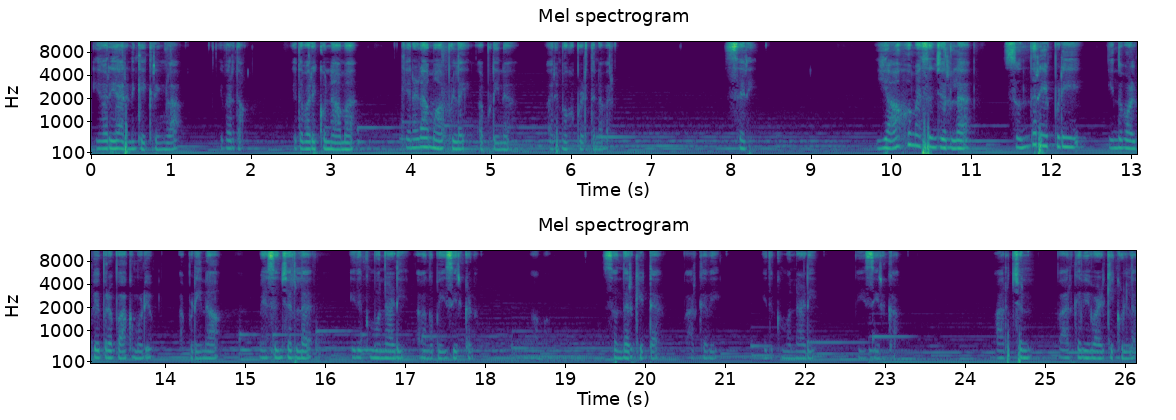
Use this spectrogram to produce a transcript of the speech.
இவர் யாருன்னு கேட்குறீங்களா இவர் தான் இது வரைக்கும் நாம் கனடா மாப்பிள்ளை அப்படின்னு அறிமுகப்படுத்தினவர். சரி. யாஹூ மெசஞ்சரில் சுந்தர் எப்படி இந்த வால்பேப்பரை பார்க்க முடியும்? அப்படின்னா மெசஞ்சரில் இதுக்கு முன்னாடி அவங்க பேசியிருக்கணும். ஆமாம் சுந்தர்கிட்ட பார்க்கவி இதுக்கு முன்னாடி பேசியிருக்கா. அர்ஜுன் பார்கவி வாழ்க்கைக்குள்ளே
